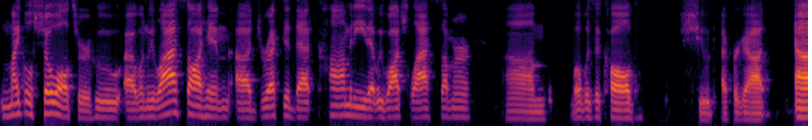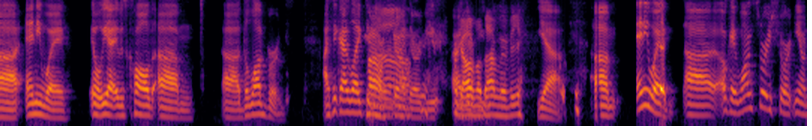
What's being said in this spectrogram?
Michael Showalter, who, uh, when we last saw him, uh, directed that comedy that we watched last summer. Um, what was it called? Shoot, I forgot. Uh, anyway, oh yeah, it was called um, uh, The Lovebirds. I think I liked it. Oh. Either you, forgot about that movie. Yeah. Um, anyway, uh, okay. Long story short, you know,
